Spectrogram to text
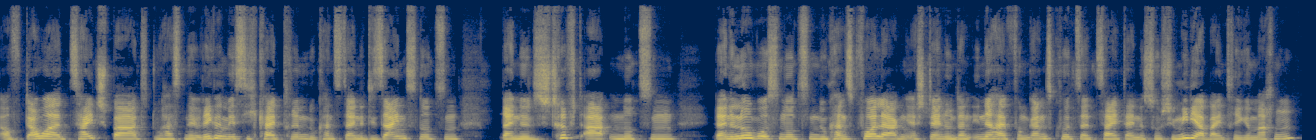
auf Dauer Zeit spart, du hast eine Regelmäßigkeit drin, du kannst deine Designs nutzen, deine Schriftarten nutzen, deine Logos nutzen, du kannst Vorlagen erstellen und dann innerhalb von ganz kurzer Zeit deine Social-Media-Beiträge machen,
